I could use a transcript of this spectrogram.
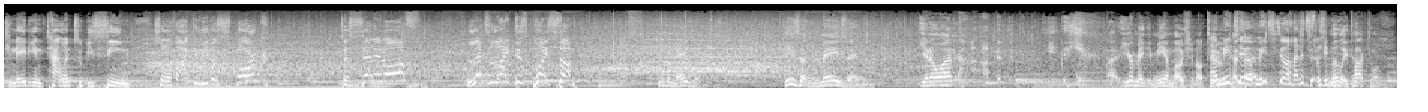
Canadian talent to be seen. So if I can be the spark to set it off, let's light this place up. He's amazing. He's amazing. You know what? Uh, you're making me emotional too. Uh, me 'cause too, I- me too, honestly. Lilly, talk to him.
